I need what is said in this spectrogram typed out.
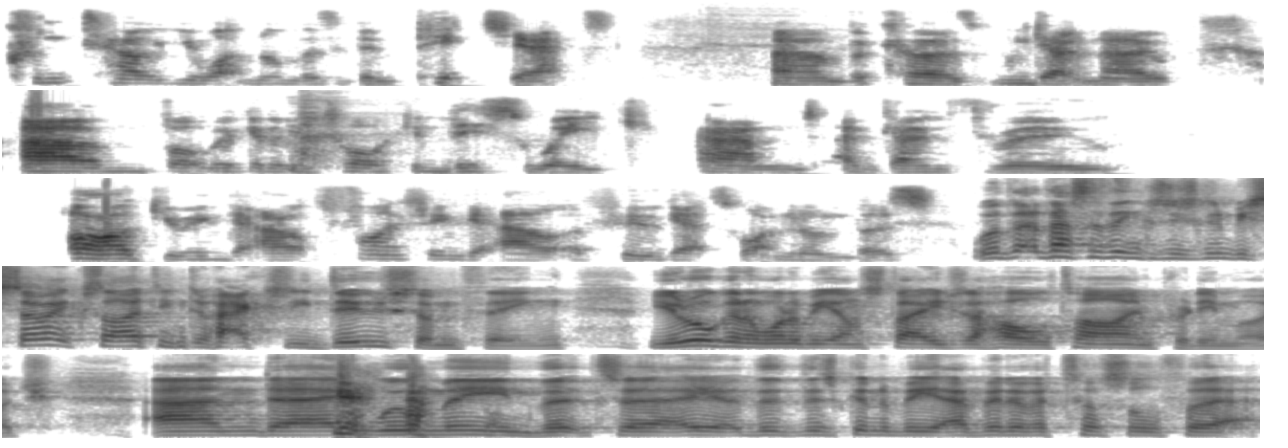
couldn't tell you what numbers have been picked yet. Um, because we don't know. Um, but we're going to be talking this week and, and going through arguing it out, fighting it out of who gets what numbers. Well, that, that's the thing because it's going to be so exciting to actually do something. You're all going to want to be on stage the whole time, pretty much, and uh, it will mean that, uh, that there's going to be a bit of a tussle for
